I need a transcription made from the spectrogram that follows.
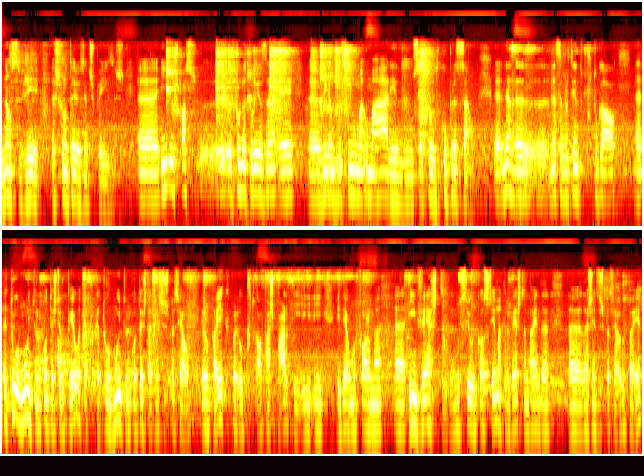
não se vê as fronteiras entre os países. e o espaço, por natureza, é, digamos assim, uma, uma área de um setor de cooperação. Nessa, nessa vertente, Portugal atua muito no contexto europeu, até porque atua muito no contexto da Agência Espacial Europeia, que Portugal faz parte e, e, e de alguma forma investe no seu ecossistema através também da, da, da Agência Espacial Europeia,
